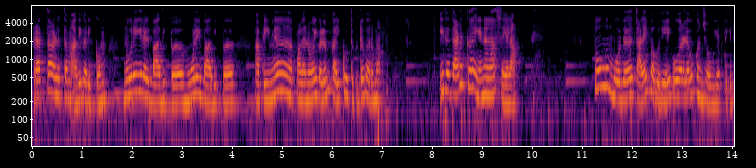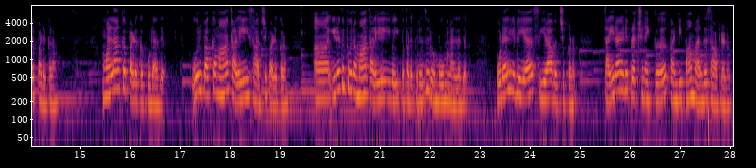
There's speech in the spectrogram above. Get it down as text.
இரத்த அழுத்தம் அதிகரிக்கும் நுரையீரல் பாதிப்பு மூளை பாதிப்பு அப்படின்னு பல நோய்களும் கைகோத்துக்கிட்டு வருமா? இதை தடுக்க என்னெல்லாம் செய்யலாம்? தூங்கும்போது தலைப்பகுதியை ஓரளவு கொஞ்சம் உயர்த்திக்கிட்டு படுக்கலாம். மல்லாக்க படுக்கக்கூடாது. ஒரு பக்கமாக தலையை சாய்ச்சி படுக்கணும். இடதுபுறமாக தலையை வைத்து படுக்கிறது ரொம்பவும் நல்லது. உடல் எடையை சீராக வச்சுக்கணும். தைராய்டு பிரச்சனைக்கு கண்டிப்பாக மருந்து சாப்பிடணும்.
